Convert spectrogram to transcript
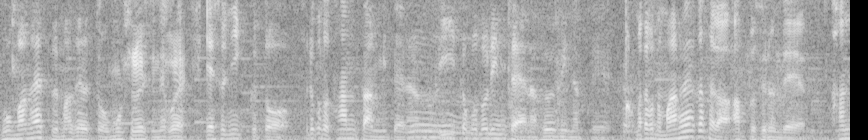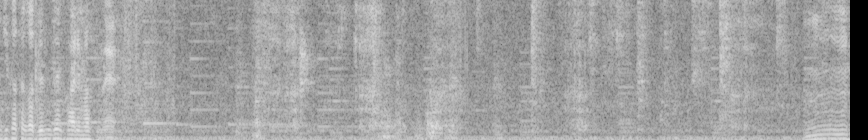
ごまのやつ混ぜると面白いですねこれ。エスニックとそれこそタンタンみたいないいとこ取りみたいな風味になってまたこのまろやかさがアップするんで感じ方が全然変わりますね。うーん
